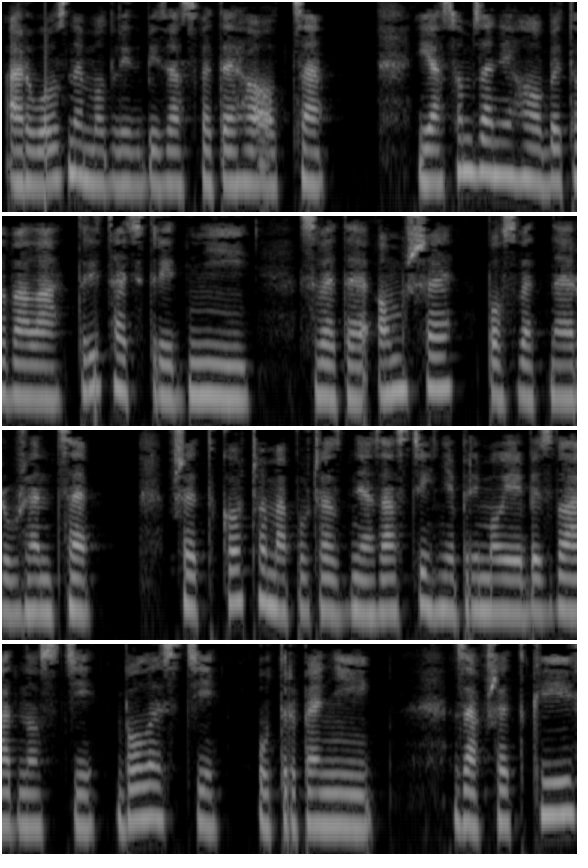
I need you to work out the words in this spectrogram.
a rôzne modlitby za svätého Otca. Ja som za neho obetovala 33 dní, sveté omše, posvetné ružence. Všetko, čo ma počas dňa zastihne pri mojej bezvládnosti, bolesti, utrpení. Za všetkých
